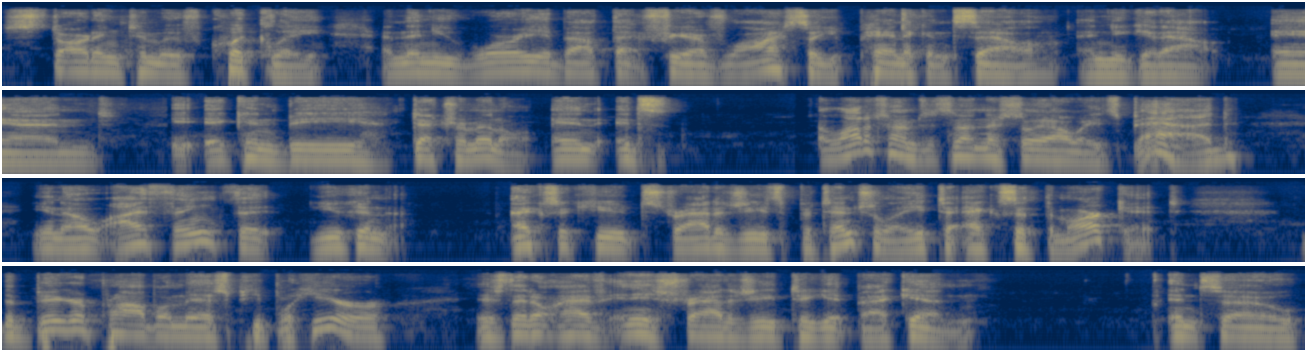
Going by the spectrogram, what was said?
starting to move quickly. And then you worry about that fear of loss. So you panic and sell and you get out. And it can be detrimental. And it's a lot of times it's not necessarily always bad. You know i think that you can execute strategies potentially to exit the market the bigger problem is people here is they don't have any strategy to get back in and so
